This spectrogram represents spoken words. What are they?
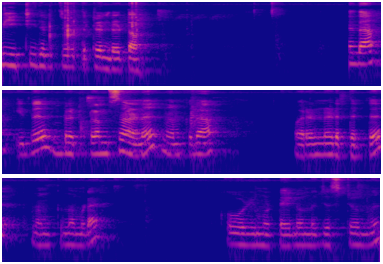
ബീറ്റ് ചെയ്തെടുത്തെടുത്തിട്ടുണ്ട് കേട്ടോ ഇതാ ഇത് ബ്രെഡ് ക്രംസ് ആണ്. നമുക്കിതാ ഒരെണ്ണം എടുത്തിട്ട് നമുക്ക് നമ്മുടെ കോഴിമുട്ടയിലൊന്ന് ജസ്റ്റ് ഒന്ന്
